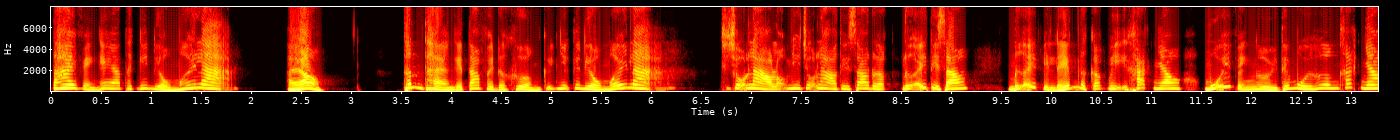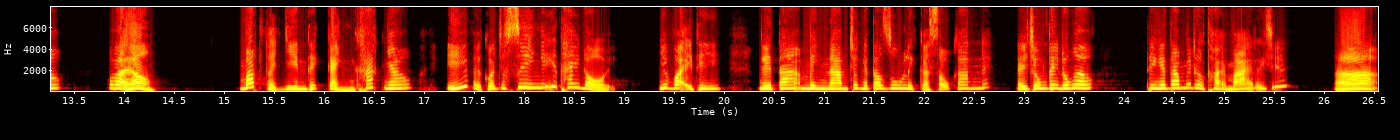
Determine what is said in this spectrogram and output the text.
Tai phải nghe thấy cái điều mới lạ. Phải không? Thân thể người ta phải được hưởng cái, những cái điều mới lạ chứ chỗ nào nó cũng như chỗ nào thì sao được? Lưỡi thì sao? Lưỡi phải nếm được các vị khác nhau, mũi phải ngửi thấy mùi hương khác nhau, có phải không? Mắt phải nhìn thấy cảnh khác nhau, ý phải có cho suy nghĩ thay đổi. Như vậy thì người ta, mình làm cho người ta du lịch cả sáu căn đấy đấy chúng thấy đúng không? Thì người ta mới được thoải mái được chứ. Đó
